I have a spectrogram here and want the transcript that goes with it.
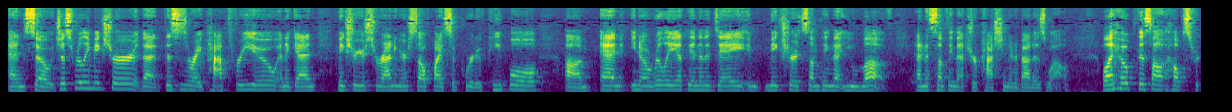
and so just really make sure that this is the right path for you. And again, make sure you're surrounding yourself by supportive people. Um, and, you know, really at the end of the day, make sure it's something that you love and it's something that you're passionate about as well. Well, I hope this all helps for,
